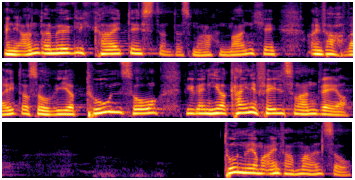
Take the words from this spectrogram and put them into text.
Eine andere Möglichkeit ist, und das machen manche, einfach weiter so. Wir tun so, wie wenn hier keine Felswand wäre. Tun wir einfach mal so.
